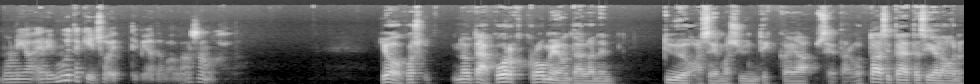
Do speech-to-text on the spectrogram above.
monia eri muitakin soittimia tavallaan samalla. Joo, koska no, tämä Kork Chrome on tällainen työasemasyntikka ja se tarkoittaa sitä, että siellä on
